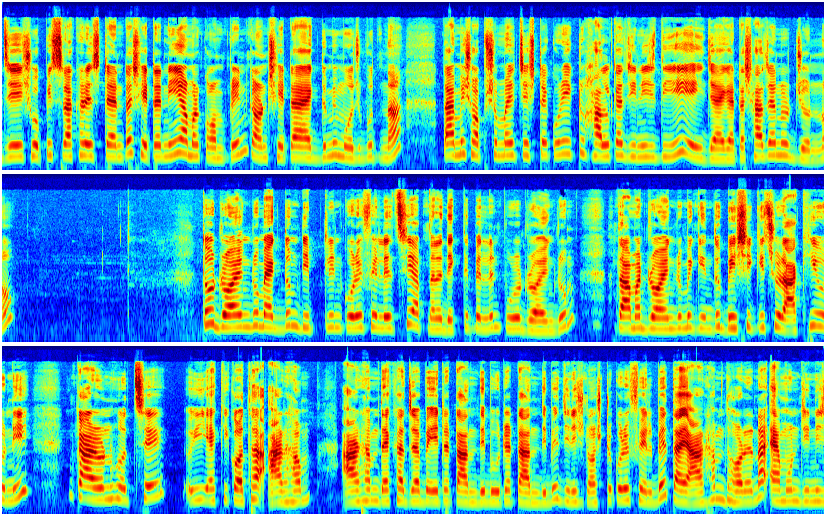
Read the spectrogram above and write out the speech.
যে শোপিস রাখার স্ট্যান্ডটা, সেটা নিয়ে আমার কমপ্লেন কারণ সেটা একদমই মজবুত না। তা আমি সবসময় চেষ্টা করি একটু হালকা জিনিস দিয়ে এই জায়গাটা সাজানোর জন্য। তো ড্রয়িং রুম একদম ডিপ ক্লিন করে ফেলেছি, আপনারা দেখতে পেলেন পুরো ড্রয়িং রুম তো আমার ড্রয়িং রুমে কিন্তু বেশি কিছু রাখিও নি, কারণ হচ্ছে ওই একই কথা, আরহাম। আরহাম দেখা যাবে, এটা টান দেবে, ওটা টান দিবে, জিনিস নষ্ট করে ফেলবে, তাই আরহাম ধরে না, এমন জিনিস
